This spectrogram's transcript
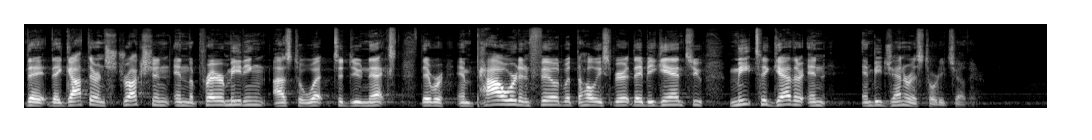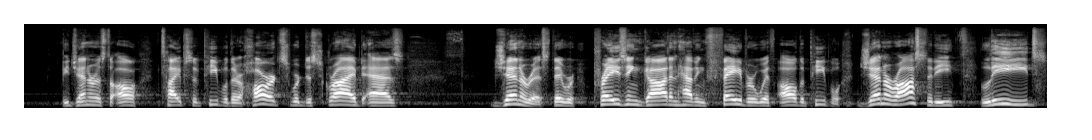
They, they got their instruction in the prayer meeting as to what to do next. They were empowered and filled with the Holy Spirit. They began to meet together and, and be generous toward each other. Be generous to all types of people. Their hearts were described as generous. They were praising God and having favor with all the people. Generosity leads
